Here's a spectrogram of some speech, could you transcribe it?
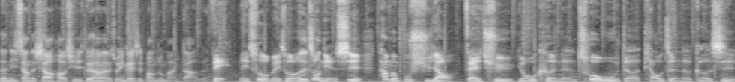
能力上的消耗，其实对他们来说应该是帮助蛮大的。对，没错，没错。而且重点是，他们不需要再去有可能错误的调整的格式适，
